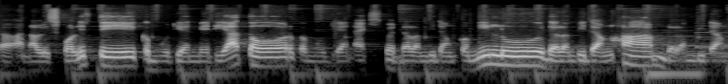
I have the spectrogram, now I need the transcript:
uh, analis politik kemudian mediator kemudian expert dalam bidang pemilu dalam bidang ham dalam bidang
